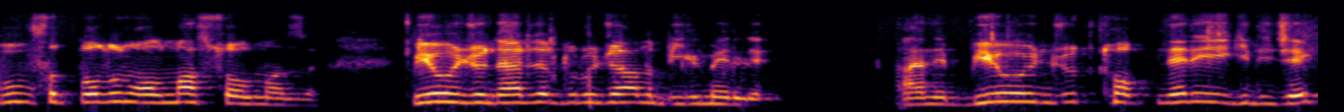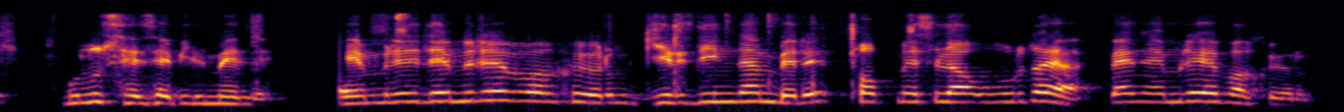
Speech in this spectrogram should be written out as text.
Bu futbolun olmazsa olmazı. Bir oyuncu nerede duracağını bilmeli. Hani bir oyuncu top nereye gidecek bunu sezebilmeli. Emre Demir'e bakıyorum girdiğinden beri top mesela Uğur'da ya ben Emre'ye bakıyorum.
